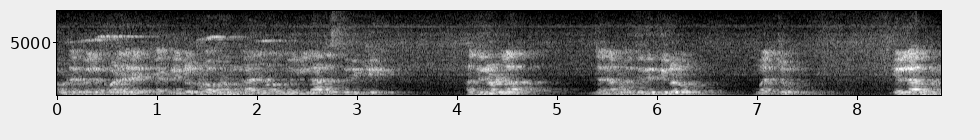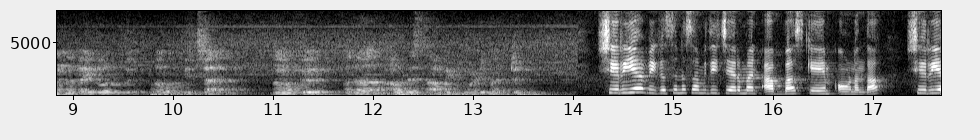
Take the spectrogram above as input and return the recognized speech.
അവിടെ വളരെ ടെക്നിക്കൽ പ്രോബ്ലം കാര്യങ്ങളൊന്നും ഇല്ലാത്ത സ്ഥിതിക്ക് അതിനുള്ള ജനപ്രതിനിധികളും മറ്റും എല്ലാവരും ഒന്ന് കൈകോർത്ത് പ്രവർത്തിച്ചാൽ നമുക്ക് അത് അവിടെ സ്ഥാപിക്കാൻ വേണ്ടി പറ്റും. ഷിറിയ വികസന സമിതി chairman Abbas K M Onantha Shiriya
